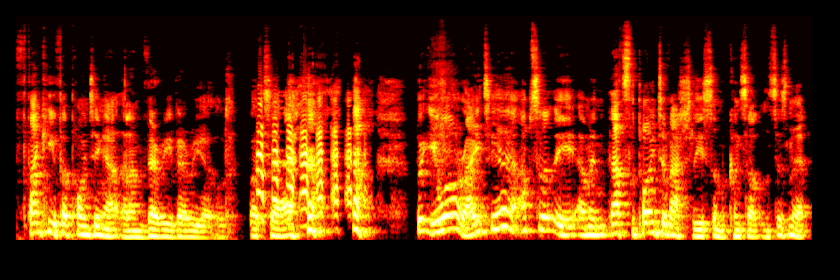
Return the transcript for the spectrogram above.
thank you for pointing out that I'm very very old, but uh, but you are right. Yeah, absolutely. I mean, that's the point of actually some consultants, isn't it?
